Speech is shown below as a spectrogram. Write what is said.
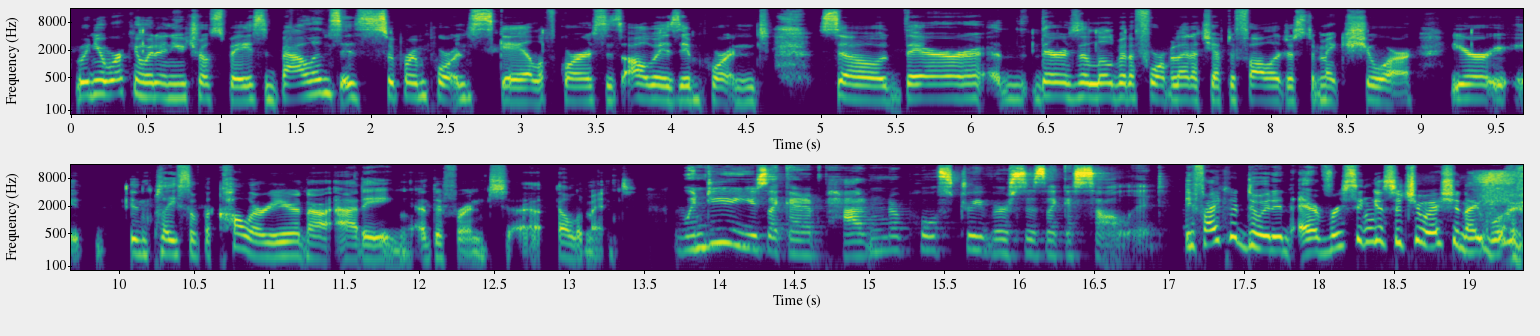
when you're working with a neutral space balance is super important scale of course is always important so there there's a little bit of formula that you have to follow just to make sure you're in place of the color you're not adding a different uh, element When do you use like a pattern upholstery versus like a solid? if I could do it in every single situation, I would.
